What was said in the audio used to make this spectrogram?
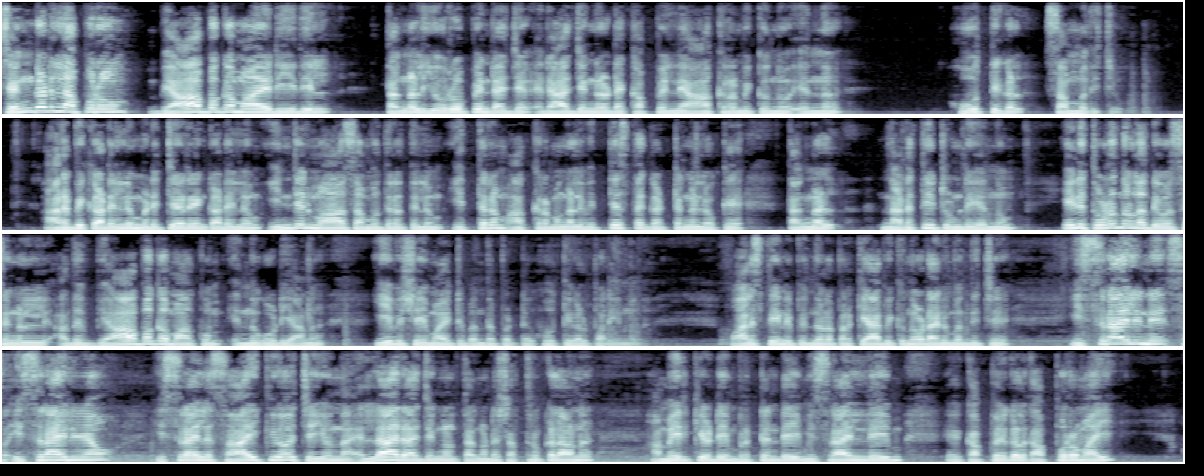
ചെങ്കടലിനപ്പുറവും വ്യാപകമായ രീതിയിൽ തങ്ങൾ യൂറോപ്യൻ രാജ്യ രാജ്യങ്ങളുടെ കപ്പലിനെ ആക്രമിക്കുന്നു എന്ന് ഹൂത്തികൾ സമ്മതിച്ചു. അറബിക്കടലിലും മെഡിറ്ററേനിയൻ കടലിലും ഇന്ത്യൻ മഹാസമുദ്രത്തിലും ഇത്തരം ആക്രമങ്ങൾ വ്യത്യസ്ത ഘട്ടങ്ങളിലൊക്കെ തങ്ങൾ നടത്തിയിട്ടുണ്ട് എന്നും ഇനി തുടർന്നുള്ള ദിവസങ്ങളിൽ അത് വ്യാപകമാക്കും എന്നുകൂടിയാണ് ഈ വിഷയവുമായിട്ട് ബന്ധപ്പെട്ട് ഹൂത്തികൾ പറയുന്നത്. പാലസ്തീന് പിന്തുണ പ്രഖ്യാപിക്കുന്നതോടനുബന്ധിച്ച് ഇസ്രായേലിന് ഇസ്രായേലിനോ ഇസ്രായേലിനെ സഹായിക്കുകയോ ചെയ്യുന്ന എല്ലാ രാജ്യങ്ങളും തങ്ങളുടെ ശത്രുക്കളാണ്. അമേരിക്കയുടെയും ബ്രിട്ടന്റെയും ഇസ്രായേലിന്റെയും എഹ്, കപ്പലുകൾക്ക് അപ്പുറമായി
